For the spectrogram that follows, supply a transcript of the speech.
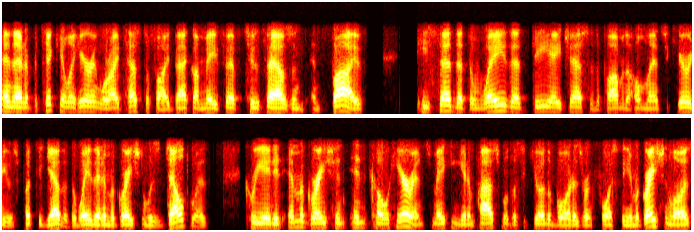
And at a particular hearing where I testified back on May 5th, 2005, he said that the way that DHS, the Department of Homeland Security, was put together, the way that immigration was dealt with, created immigration incoherence, making it impossible to secure the borders or enforce the immigration laws,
